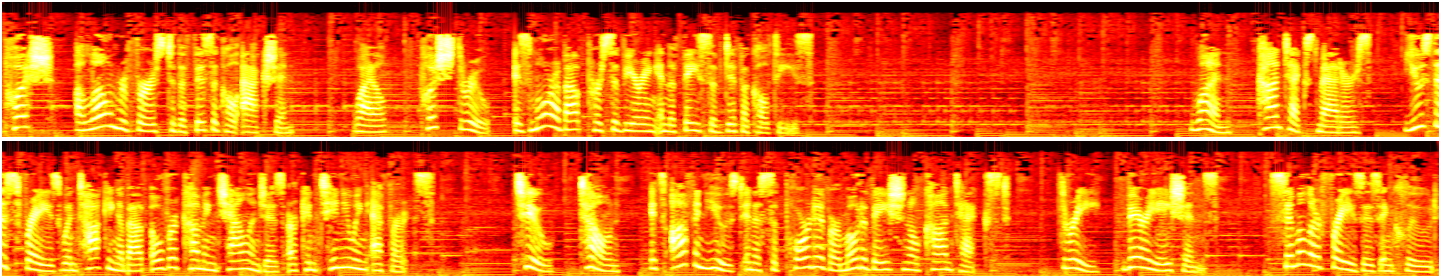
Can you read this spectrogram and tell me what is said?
push alone refers to the physical action, while push through is more about persevering in the face of difficulties. 1. Context matters. Use this phrase when talking about overcoming challenges or continuing efforts. 2. Tone. It's often used in a supportive or motivational context. 3. Variations. Similar phrases include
